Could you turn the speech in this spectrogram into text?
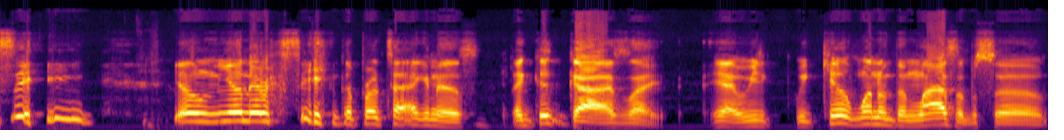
see, you don't, you'll never see the protagonist, the good guys. Like yeah, we we killed one of them last episode.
